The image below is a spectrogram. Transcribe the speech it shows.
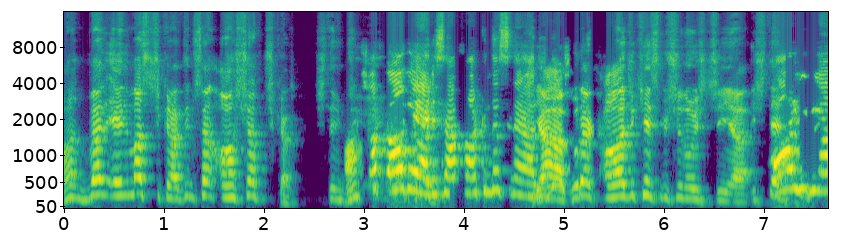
Ben elmas çıkartayım sen ahşap çıkar. İşte Ahşap daha değerli sen farkındasın herhalde. ya bırak ağacı kesmişsin o iş için ya. İşte Hayır ya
